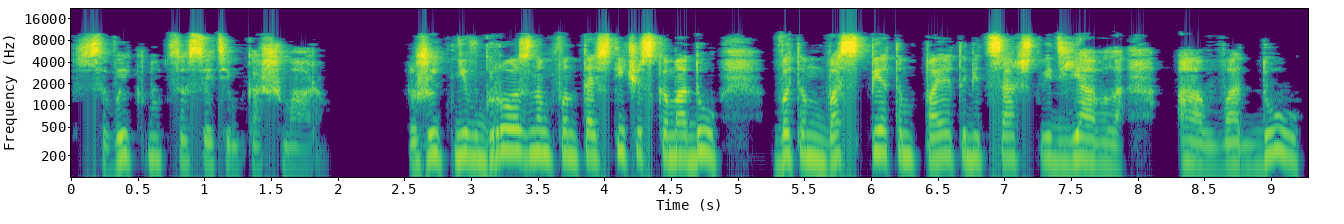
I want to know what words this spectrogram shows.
Свыкнуться с этим кошмаром, жить не в грозном фантастическом аду, в этом воспетом поэтами царстве дьявола, а в аду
